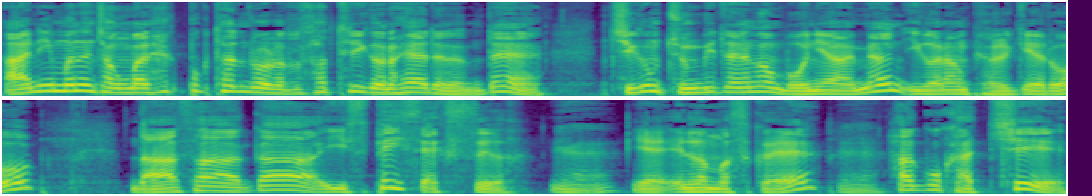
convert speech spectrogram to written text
아니면은 정말 핵폭탄으로라도 터트리거나 해야 되는데 지금 준비되는 건 뭐냐하면 이거랑 별개로 나사가 이 스페이스 X 예. 예, 일론 머스크의 예. 하고 같이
